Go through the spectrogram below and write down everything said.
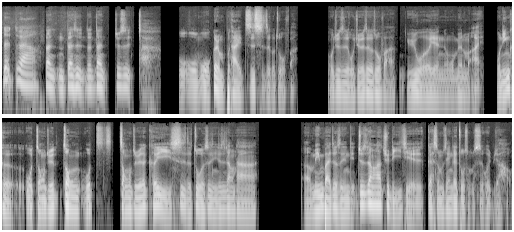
对对啊，但但是但但就是，我我我个人不太支持这个做法。我就是我觉得这个做法于我而言，我没有那么爱。我宁可我总觉得总我总觉得可以试着做的事情，就是让他呃明白这个时间点，就是让他去理解该什么时间该做什么事会比较好。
